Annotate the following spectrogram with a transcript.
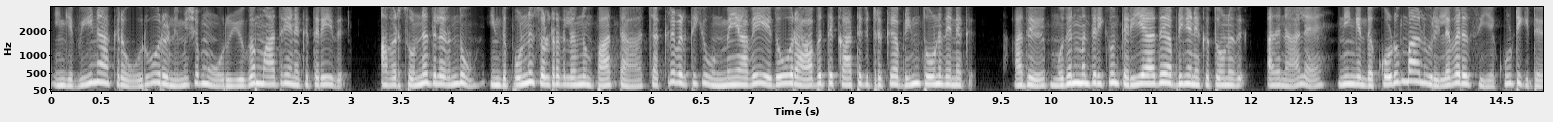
இங்கே வீணாக்குற ஒரு ஒரு நிமிஷமும் ஒரு யுகம் மாதிரி எனக்கு தெரியுது. அவர் சொன்னதுல இருந்தும் இந்த பொண்ணு சொல்றதுல இருந்தும் பார்த்தா சக்கரவர்த்திக்கு உண்மையாவே ஏதோ ஒரு ஆபத்து காத்துக்கிட்டு இருக்கு அப்படின்னு தோணுது எனக்கு. அது முதன் மந்திரிக்கும் தெரியாது அப்படின்னு எனக்கு தோணுது. அதனால நீங்க இந்த கொடும்பாலூர் இளவரசிய கூட்டிக்கிட்டு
